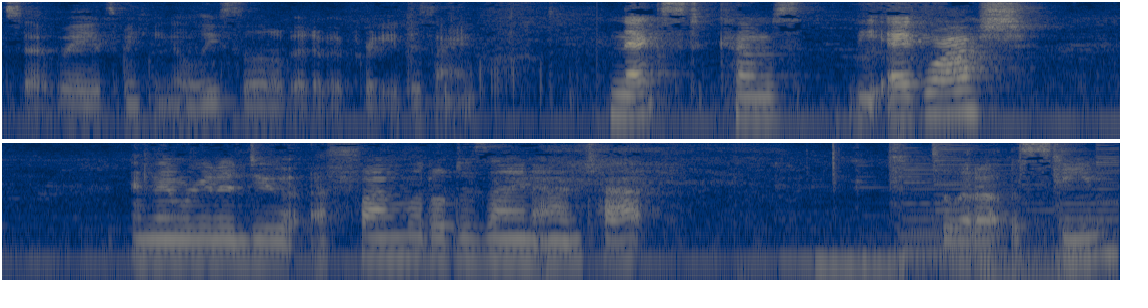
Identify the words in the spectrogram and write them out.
So that way it's making at least a little bit of a pretty design. Next comes the egg wash, and then we're gonna do a fun little design on top to let out the steam.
